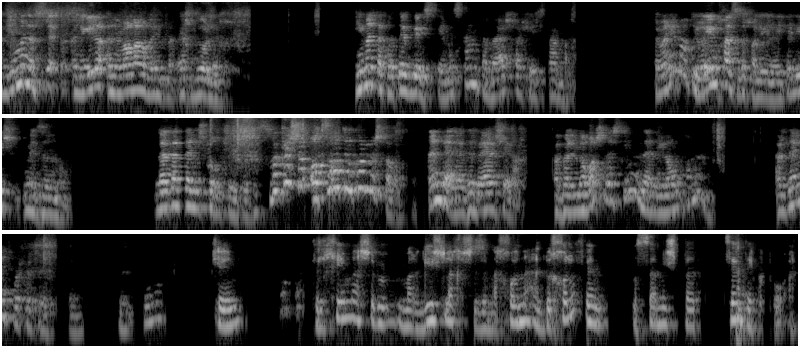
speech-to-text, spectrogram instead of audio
אז אם אעשה, אני אגיד, אני אומר להרבה איך זה הולך. אם אתה כותב בהסכם, הסכמת, הבעיה שלך שהסכמת. עכשיו אני אמרתי לו, אם חס וחלילה היא תגיש מזונות, ואתה תגיש קורצ'יטות, אז בבקשה, הוצאות על כל מה שאתה רוצה, אין בעיה, זה בעיה שלה. אבל מראש להסכים לזה אני לא מוכנה. על זה אני חושבת. כן. תלכי עם מה שמרגיש לך שזה נכון, את בכל אופן עושה משפט צדק פה. את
